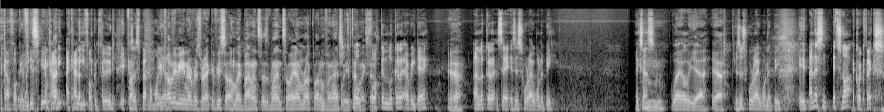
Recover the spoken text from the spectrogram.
I can't fucking you eat. I can't eat. I can't eat fucking food because I spent my money. You'd probably be a nervous wreck if you saw my balances, man. So I am rock bottom financially, if that well, makes sense. fucking look at it every day Yeah. and look at it and say, is this where I want to be? Make sense? Well, yeah, yeah. Is this where I want to be? It- and listen, it's not a quick fix.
